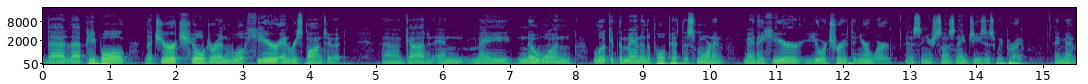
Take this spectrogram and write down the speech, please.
that that people, that your children will hear and respond to it, uh, God, and may no one look at the man in the pulpit this morning. May they hear your truth in your word, and it's in your Son's name, Jesus, we pray. Amen.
